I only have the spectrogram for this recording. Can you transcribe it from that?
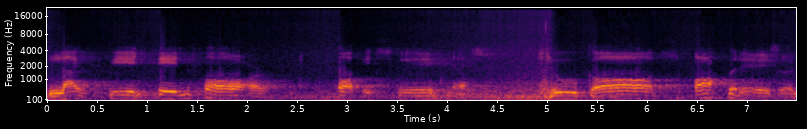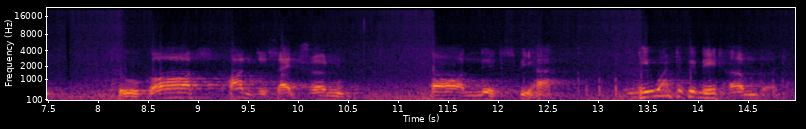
like being informed of its greatness through God's operation, through God's condescension on its behalf. You want to be made humble?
